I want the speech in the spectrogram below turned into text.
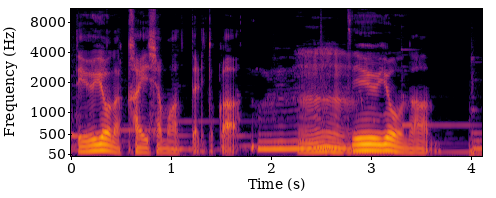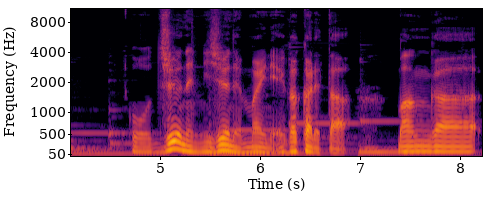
っていうような会社もあったりとか、っていうような、こう、10年、20年前に描かれた漫画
